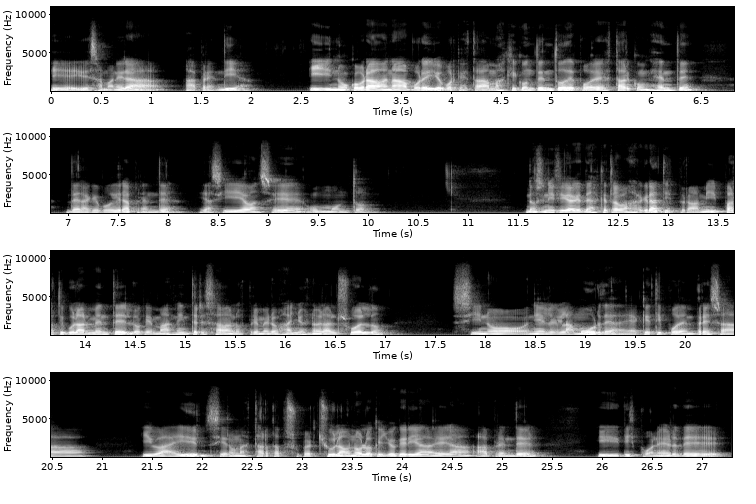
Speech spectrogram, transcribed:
y de esa manera aprendía. Y no cobraba nada por ello porque estaba más que contento de poder estar con gente de la que pudiera aprender. Y así avancé un montón. No significa que tengas que trabajar gratis, pero a mí particularmente lo que más me interesaba en los primeros años no era el sueldo, sino ni el glamour de a qué tipo de empresa iba a ir, si era una startup súper chula o no. Lo que yo quería era aprender y disponer de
